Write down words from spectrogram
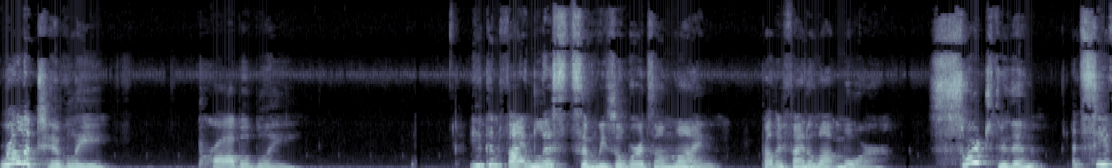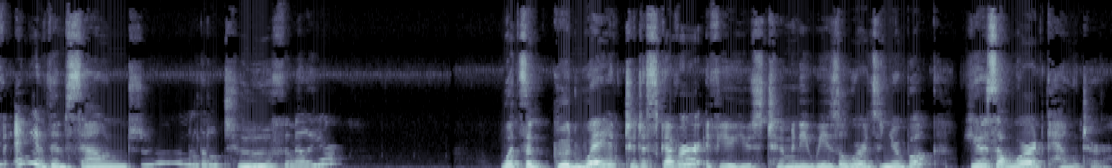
relatively, probably. You can find lists of weasel words online Probably find a lot more. Sort through them and see if any of them sound mm, a little too familiar. What's a good way to discover if you use too many weasel words in your book? Use a word counter.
